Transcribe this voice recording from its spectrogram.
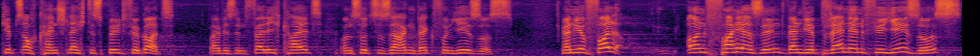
gibt es auch kein schlechtes Bild für Gott, weil wir sind völlig kalt und sozusagen weg von Jesus. Wenn wir voll on fire sind, wenn wir brennen für Jesus,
